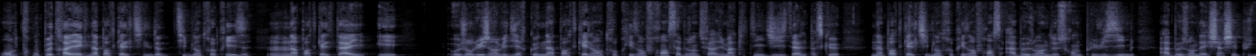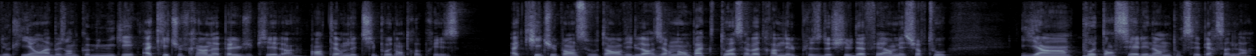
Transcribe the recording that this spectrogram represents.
on, peut travailler avec n'importe quel type d'entreprise, mhm. n'importe quelle taille. Et aujourd'hui, j'ai envie de dire que n'importe quelle entreprise en France a besoin de faire du marketing digital parce que n'importe quel type d'entreprise en France a besoin de se rendre plus visible, a besoin d'aller chercher plus de clients, a besoin de communiquer. À qui tu ferais un appel du pied là, en termes de typo d'entreprise? À qui tu penses ou tu as envie de leur dire? Non pas que toi ça va te ramener le plus de chiffre d'affaires, mais surtout il y a un potentiel énorme pour ces personnes-là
